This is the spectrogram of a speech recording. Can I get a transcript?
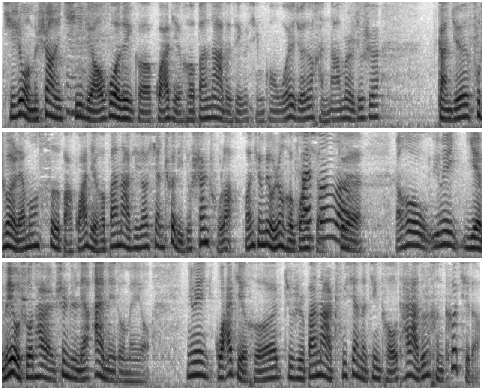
其实我们上一期聊过这个寡姐和班纳的这个情况，我也觉得很纳闷儿，就是感觉《复仇者联盟四》把寡姐和班纳这条线彻底就删除了，完全没有任何关系了对，然后因为也没有说他俩，甚至连暧昧都没有，因为寡姐和就是班纳出现的镜头，他俩都是很客气的。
